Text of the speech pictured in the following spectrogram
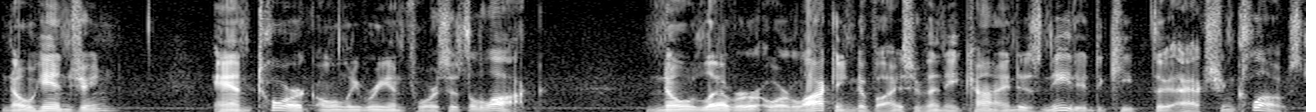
No hinging, and torque only reinforces the lock. No lever or locking device of any kind is needed to keep the action closed.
